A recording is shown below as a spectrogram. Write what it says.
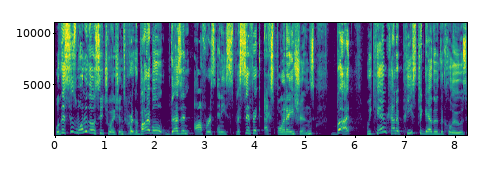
Well, this is one of those situations where the Bible doesn't offer us any specific explanations, but we can kind of piece together the clues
